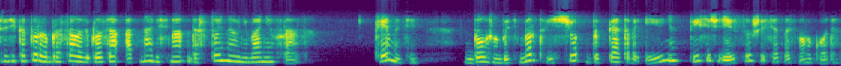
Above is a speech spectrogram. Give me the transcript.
среди которых бросалась в глаза одна весьма достойная внимания фраза: Кеннеди должен быть мертв еще до 5 июня 1968 года.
